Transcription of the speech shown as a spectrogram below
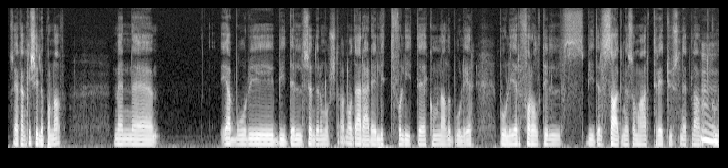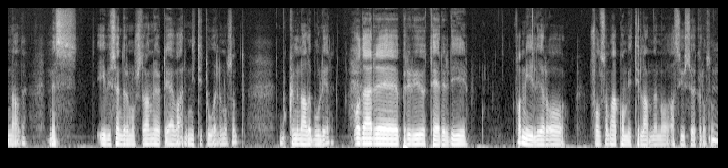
så jeg kan ikke skylde på Nav. Men eh, jeg bor i bydel Søndre Nordstrand, og der er det litt for lite kommunale boliger. Boliger i forhold til bydel Sagene, som har 3000 et eller annet kommunale. Mens i Søndre Nordstrand hørte jeg var 92 eller noe sånt. Kommunale boliger. Og der eh, prioriterer de familier og folk som har kommet til landet og asylsøkere og sånn.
